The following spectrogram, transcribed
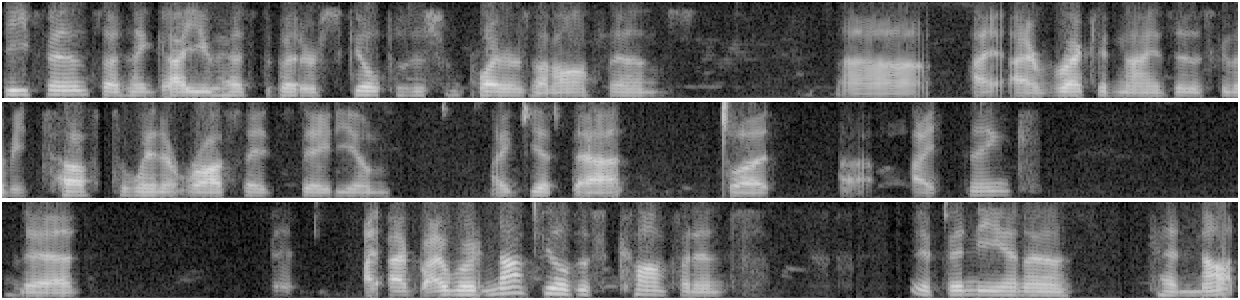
defense. I think IU has the better skill position players on offense. Uh, I, I recognize that it's going to be tough to win at Ross-Ade Stadium. I get that, but uh, I think that I, I would not feel this confident if Indiana had not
